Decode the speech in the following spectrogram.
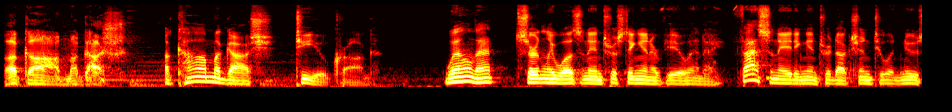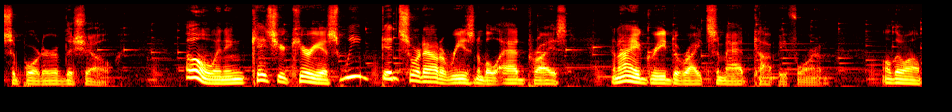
Aka Magash. Aka Magash to you, Crogg. Well, that certainly was an interesting interview and a fascinating introduction to a new supporter of the show. Oh, and in case you're curious, we did sort out a reasonable ad price, and I agreed to write some ad copy for him. Although I'll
